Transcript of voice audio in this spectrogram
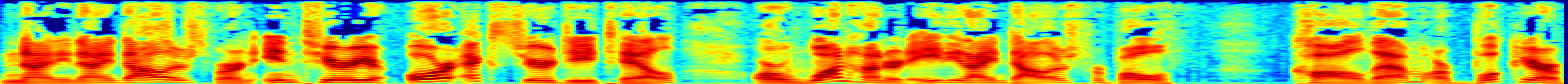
$99 for an interior or exterior detail, or $189 for both. Call them or book your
